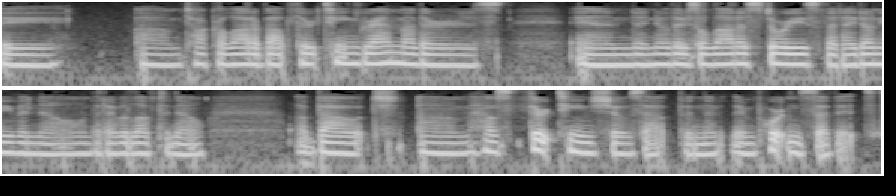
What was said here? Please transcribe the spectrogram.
they um, talk a lot about 13 grandmothers. And I know there's a lot of stories that I don't even know that I would love to know about um, how 13 shows up and the, the importance of it.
